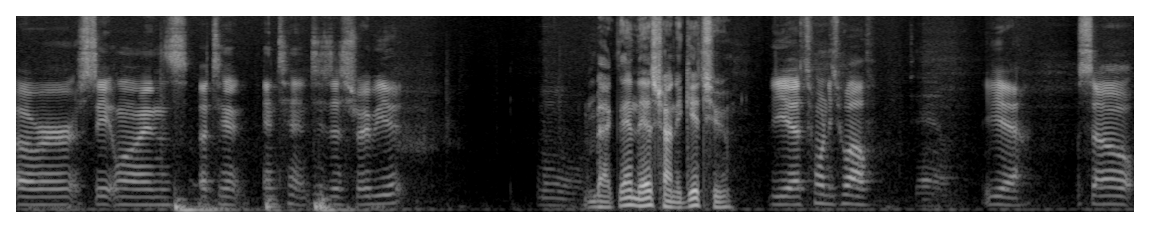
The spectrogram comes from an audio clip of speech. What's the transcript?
over state lines intent intent to distribute. Back then, they was trying to get you. Yeah, 2012. Damn. Yeah. So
